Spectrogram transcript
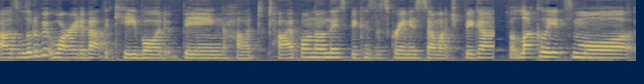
I was a little bit worried about the keyboard being hard to type on on this because the screen is so much bigger, but luckily it's more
